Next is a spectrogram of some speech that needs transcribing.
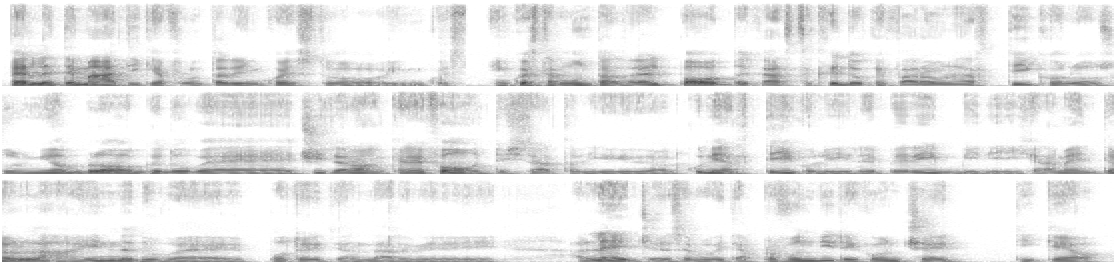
per le tematiche affrontate in, questo, in, quest- in, questa puntata del podcast. Credo che farò un articolo sul mio blog dove citerò anche le fonti. Si tratta di alcuni articoli reperibili chiaramente online dove potrete andare a leggere se volete approfondire i concetti che ho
